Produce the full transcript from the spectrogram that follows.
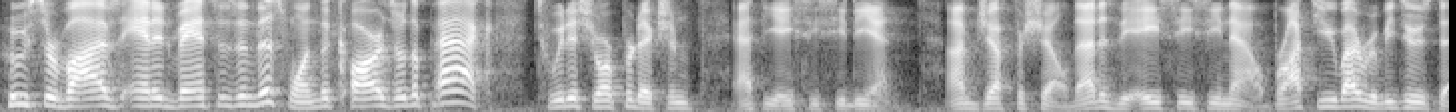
who survives and advances in this one, the cards or the pack. Tweet us your prediction at the ACCDN. I'm Jeff Fischel. That is the ACC Now, brought to you by Ruby Tuesday.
